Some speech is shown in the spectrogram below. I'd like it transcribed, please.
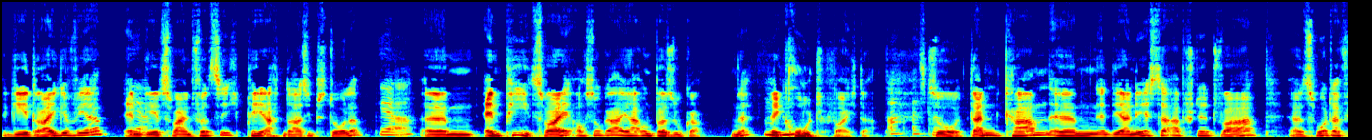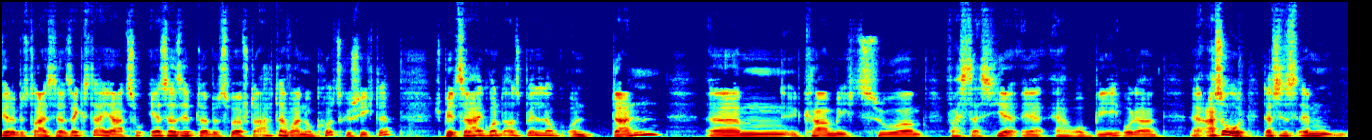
G3-Gewehr, Ja. MG42, P38 Pistole, Ja. ähm, MP2 auch sogar, ja, und Bazooka. Ne? Rekrut war ich da. Ach. So, dann kam ähm, der nächste Abschnitt war äh, 2.4. bis 30.6. Ja, zu 1.7. bis 12.8. war nur Kurzgeschichte, Spezialgrundausbildung und dann ähm, kam ich zur, was ist das hier, äh, ROB oder, äh, ach so, das ist, ähm,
